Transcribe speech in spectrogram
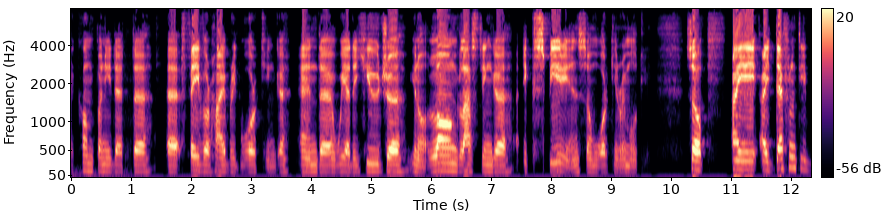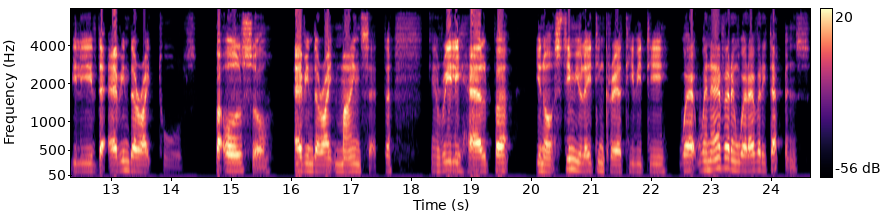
a company that uh, uh, favor hybrid working, uh, and we had a huge, you know, long-lasting experience on working remotely. So I I definitely believe that having the right tools, but also having the right mindset, uh, can really help. Uh, you know, stimulating creativity where, whenever and wherever it happens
